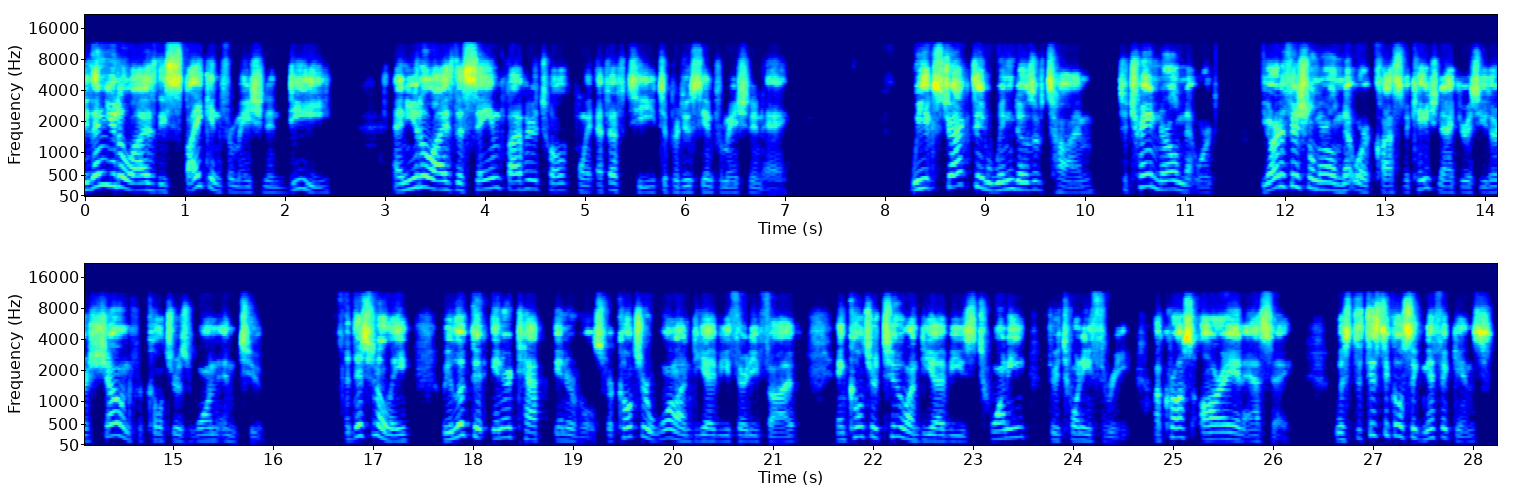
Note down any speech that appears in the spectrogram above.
We then utilize the spike information in D and utilize the same 512 point FFT to produce the information in A. We extracted windows of time to train neural networks. The artificial neural network classification accuracies are shown for cultures one and two. Additionally, we looked at intertap intervals for culture one on DIV 35 and culture two on DIVs 20 through 23 across RA and SA with statistical significance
